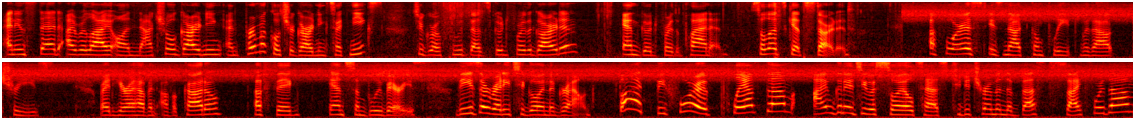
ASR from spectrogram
And instead, I rely on natural gardening and permaculture gardening techniques to grow food that's good for the garden and good for the planet. So let's get started. A forest is not complete without trees. Right here I have an avocado, a fig, and some blueberries. These are ready to go in the ground. But before I plant them, I'm gonna do a soil test to determine the best site for them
